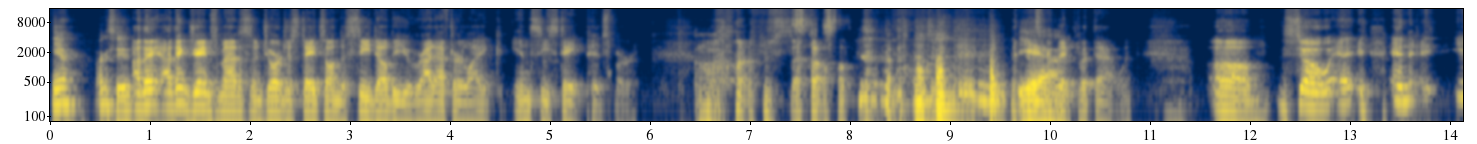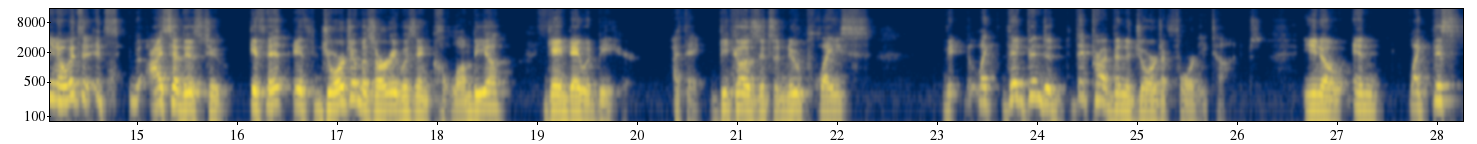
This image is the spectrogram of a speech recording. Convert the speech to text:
yeah, I can see it. I think I think James Madison, Georgia State's on the CW right after like NC State, Pittsburgh. Oh. so yeah, they put that one. Um. So and you know it's it's I said this too. If it if Georgia Missouri was in Columbia, game day would be here. I think because it's a new place. Like they've been to they've probably been to Georgia forty times. You know, and like this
